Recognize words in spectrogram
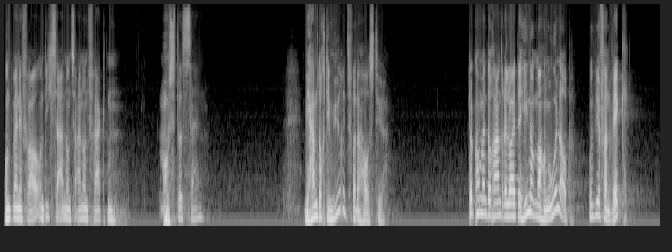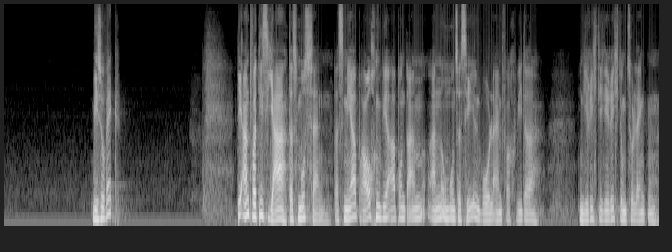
Und meine Frau und ich sahen uns an und fragten, muss das sein? Wir haben doch die Müritz vor der Haustür. Da kommen doch andere Leute hin und machen Urlaub und wir fahren weg. Wieso weg? Die Antwort ist ja, das muss sein. Das Meer brauchen wir ab und an, um unser Seelenwohl einfach wieder in die richtige Richtung zu lenken.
